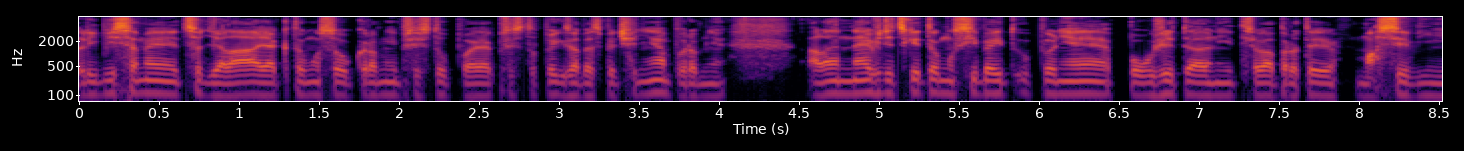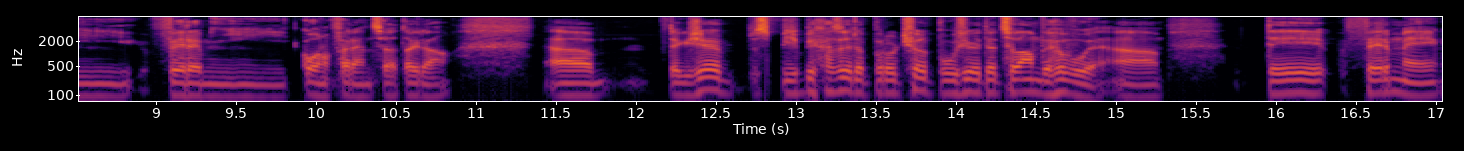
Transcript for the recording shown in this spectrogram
líbí se mi, co dělá, jak tomu soukromí přistupuje, jak přistupuje k zabezpečení a podobně. Ale ne vždycky to musí být úplně použitelný třeba pro ty masivní firmní konference a tak dále. Takže spíš bych asi doporučil, použijte, co vám vyhovuje. A ty firmy,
